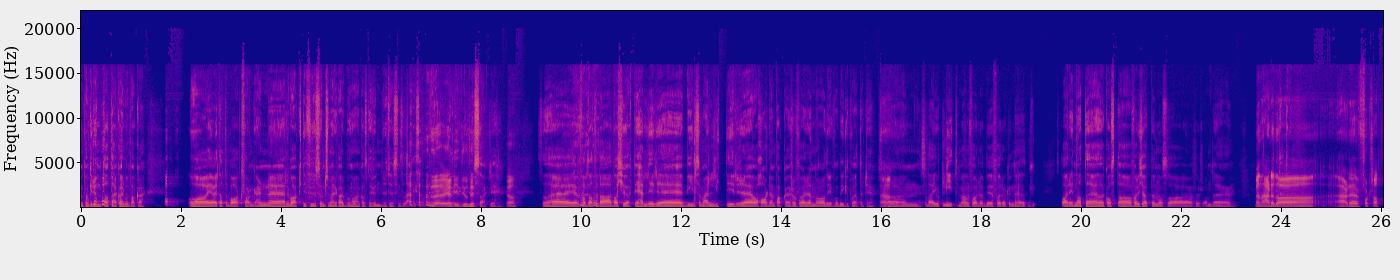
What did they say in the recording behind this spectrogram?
000 på grunn til at det er karbonpakka. Og jeg vet at bakfangeren, eh, eller bakdiffusoren som er i karbon, nå, den koster 100 000, så det er liksom Det er helt idiotisk. usaklig. Ja. Så jeg fant at da, da kjøper jeg heller eh, bil som er litt dyrere og har den pakka fra før, enn å drive og bygge på i ettertid. Så, ja. så det er gjort lite med den foreløpig for å kunne spare inn at det kosta for å kjøpe den, og så for sånn det Men er det da Er det fortsatt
